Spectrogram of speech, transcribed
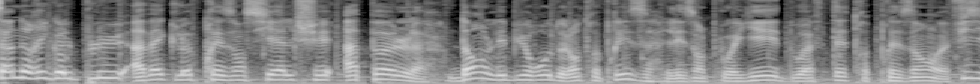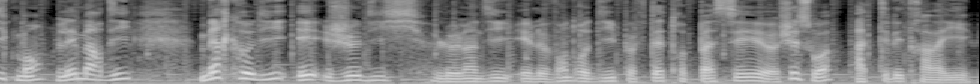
Ça ne rigole plus avec le présentiel chez Apple. Dans les bureaux de l'entreprise, les employés doivent être présents physiquement les mardis, mercredis et jeudis. Le lundi et le vendredi peuvent être passés chez soi à télétravailler.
